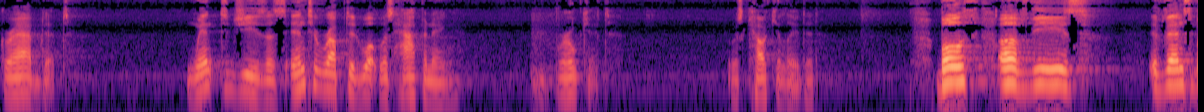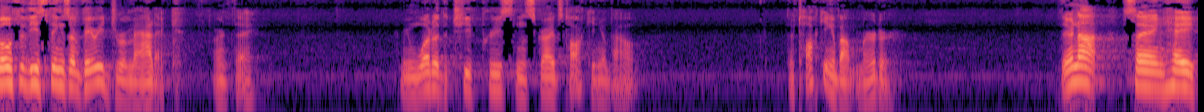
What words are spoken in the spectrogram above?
grabbed it, went to Jesus, interrupted what was happening, broke it. It was calculated. Both of these events, both of these things are very dramatic, aren't they? I mean, what are the chief priests and the scribes talking about? They're talking about murder. They're not saying, hey,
